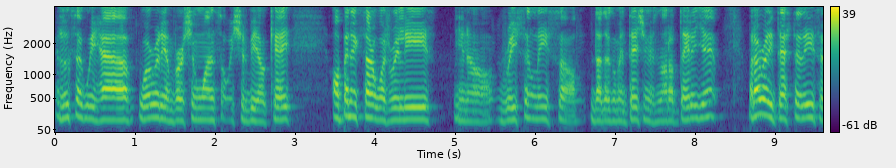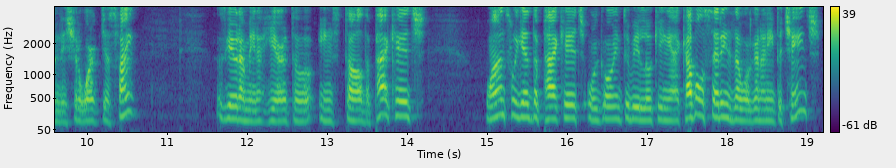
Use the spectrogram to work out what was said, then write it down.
It looks like we have, we're already on version 1, so we should be okay. OpenXR was released, you know, recently, so the documentation is not updated yet. But I already tested this, and this should work just fine. Let's give it a minute here to install the package. Once we get the package, we're going to be looking at a couple of settings that we're going to need to change.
